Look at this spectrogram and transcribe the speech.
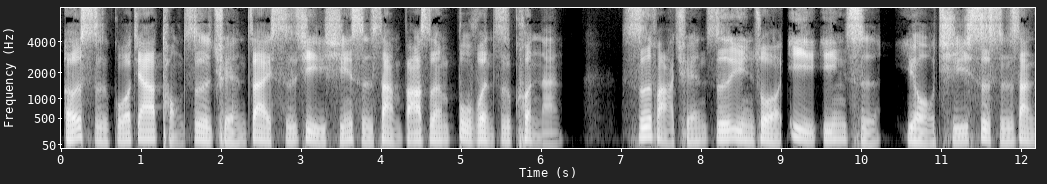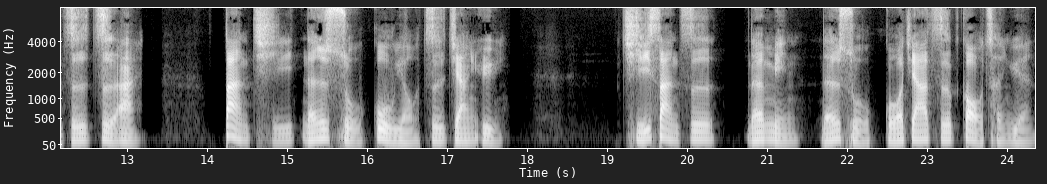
而使国家统治权在实际行使上发生部分之困难，司法权之运作亦因此。有其事实上之挚爱，但其仍属固有之疆域，其上之人民仍属国家之构成员，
